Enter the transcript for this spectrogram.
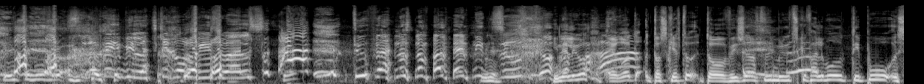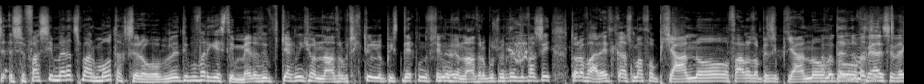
Συγγνώμη, μιλάς και έχω visuals του Θάνος να μαθαίνει τζούντο. Είναι λίγο. Εγώ το σκέφτομαι, το visual αυτό δημιουργεί το κεφάλι μου τύπου σε φάση μέρα της μαρμότα, ξέρω εγώ. Είναι τύπου βαριεστημένος, φτιάχνει άνθρωπος, έχει τηλεοπίσει την τέχνη του φτιάχνει άνθρωπος. Μετά τη φάση τώρα βαρέθηκα, ας μάθω πιάνο, ο Θάνος να παίζει πιάνο. Μετά χρειάζεται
